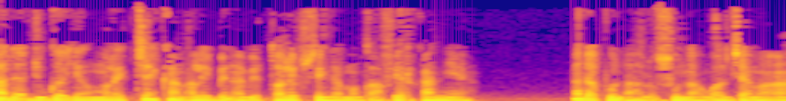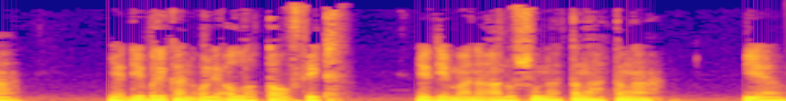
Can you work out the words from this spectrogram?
ada juga yang melecehkan Ali bin Abi Thalib sehingga mengkafirkannya. Adapun ahlu sunnah wal jamaah, ya diberikan oleh Allah taufik, ya di mana ahlu sunnah tengah-tengah, ya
